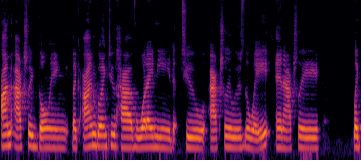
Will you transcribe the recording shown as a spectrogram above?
I'm actually going like I'm going to have what I need to actually lose the weight and actually like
